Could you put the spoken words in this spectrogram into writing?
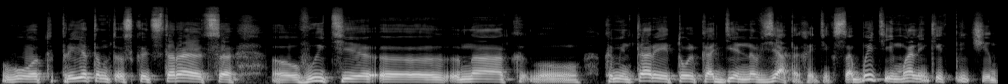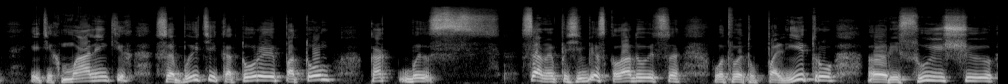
вот, при этом, так сказать, стараются э, выйти э, на комментарии только отдельно взятых этих событий и маленьких причин этих маленьких событий, которые потом как бы сами по себе складываются вот в эту палитру, рисующую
